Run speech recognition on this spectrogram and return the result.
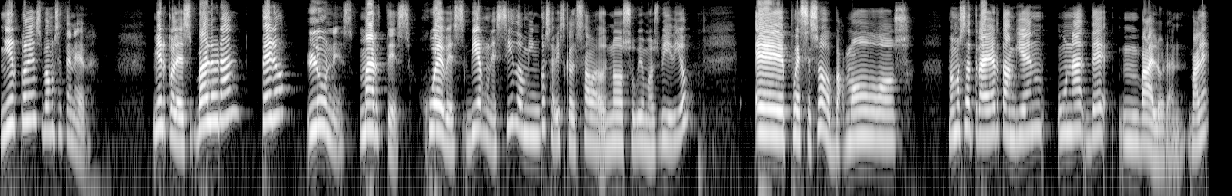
Miércoles vamos a tener miércoles Valorant, pero lunes, martes, jueves, viernes y domingo, sabéis que el sábado no subimos vídeo, eh, pues eso, vamos, vamos a traer también una de mm, Valorant, ¿vale?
